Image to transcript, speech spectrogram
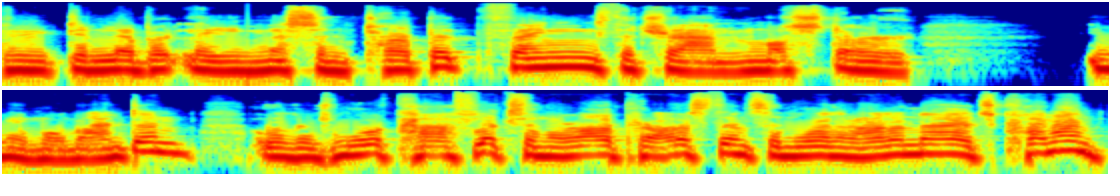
who deliberately misinterpret things to try and muster, you know, momentum. Oh, there's more Catholics and there are Protestants in Northern Ireland now. It's coming.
